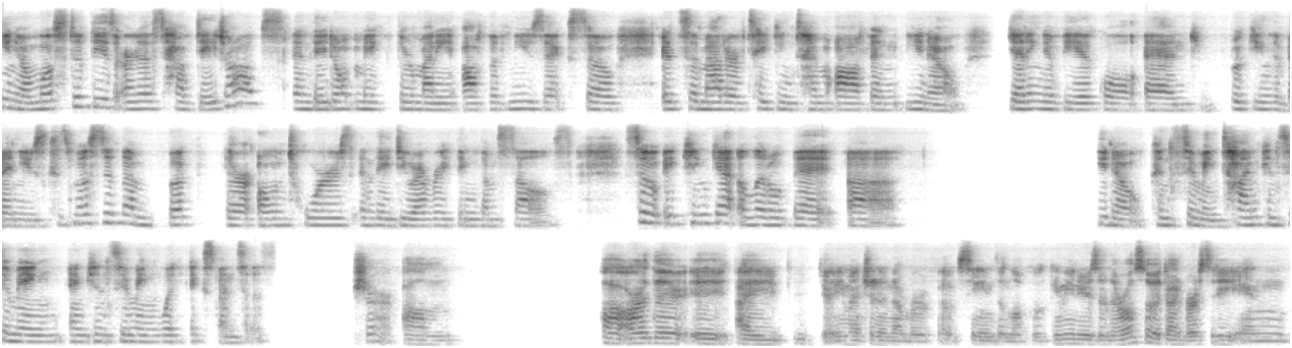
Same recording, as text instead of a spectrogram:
you know most of these artists have day jobs and they don't make their money off of music so it's a matter of taking time off and you know getting a vehicle and booking the venues because most of them book their own tours and they do everything themselves so it can get a little bit uh, you know consuming time consuming and consuming with expenses Sure. Um, are there? I, I you mentioned a number of, of scenes and local communities. Are there also a diversity in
